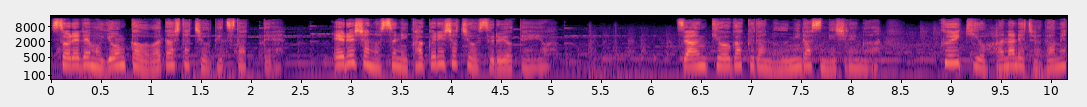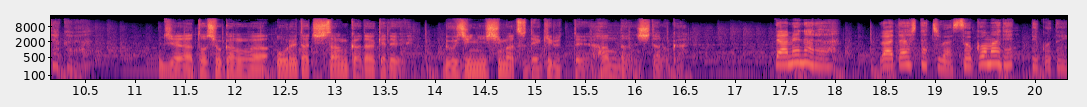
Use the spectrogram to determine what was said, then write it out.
それでも4課は私たちを手伝ってエル社の巣に隔離処置をする予定よ。残響楽団の生み出すねじれが区域を離れちゃダメだから。じゃあ図書館は俺たち参加だけで無事に始末できるって判断したのか？ダメなら私たちはそこまでってことよ。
